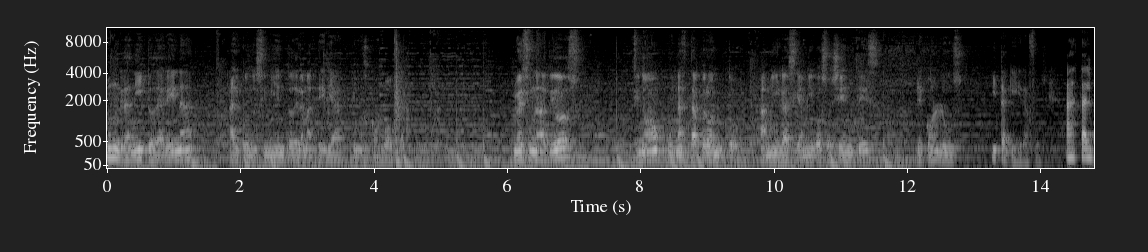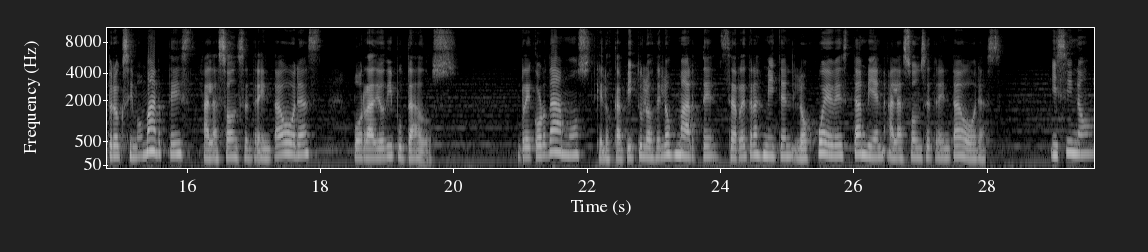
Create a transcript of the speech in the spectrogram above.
un granito de arena al conocimiento de la materia que nos convoca. No es un adiós, sino un hasta pronto, amigas y amigos oyentes de Con Luz y Taquígrafos. Hasta el próximo martes a las 11.30 horas por Radio Diputados. Recordamos que los capítulos de los martes se retransmiten los jueves también a las 11.30 horas. Y si no,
